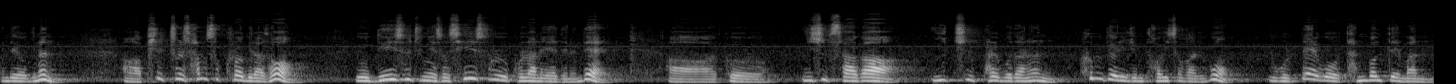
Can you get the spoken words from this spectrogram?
근데 여기는 어, 필출 3수 클럽이라서 이네수 중에서 세 수를 골라내야 되는데 어, 그 24가 278보다는 흠결이 좀 더 있어가지고 이걸 빼고 단번대만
